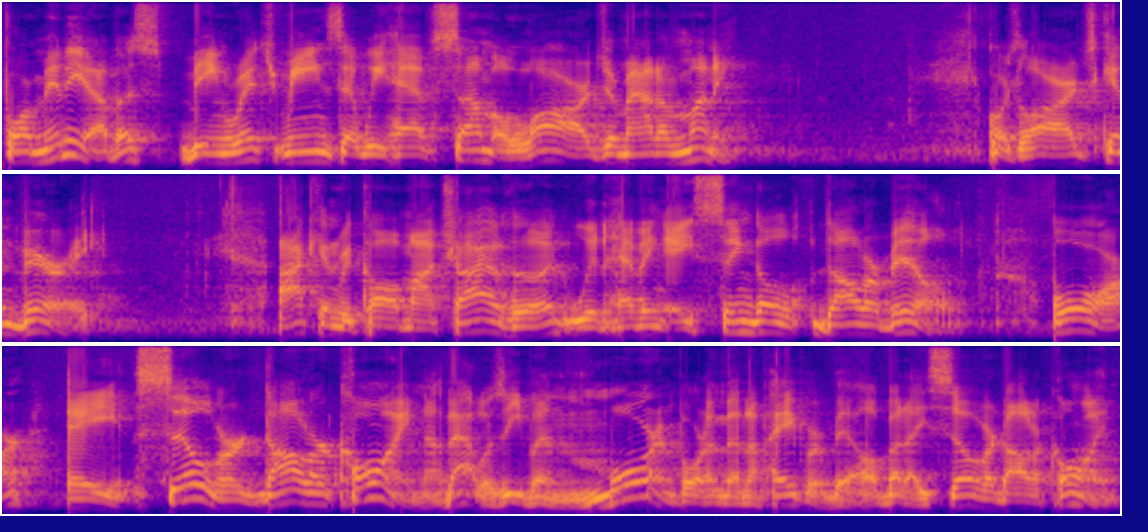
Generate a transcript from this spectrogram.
For many of us, being rich means that we have some large amount of money. Of course, large can vary. I can recall my childhood when having a single dollar bill or a silver dollar coin. Now, that was even more important than a paper bill, but a silver dollar coin.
